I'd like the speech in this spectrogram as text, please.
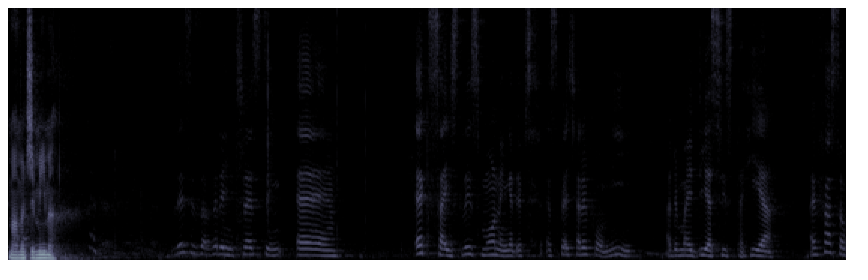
Mama Jamima. This is a very interesting uh, exercise this morning, and especially for me and my dear sister here. I first of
